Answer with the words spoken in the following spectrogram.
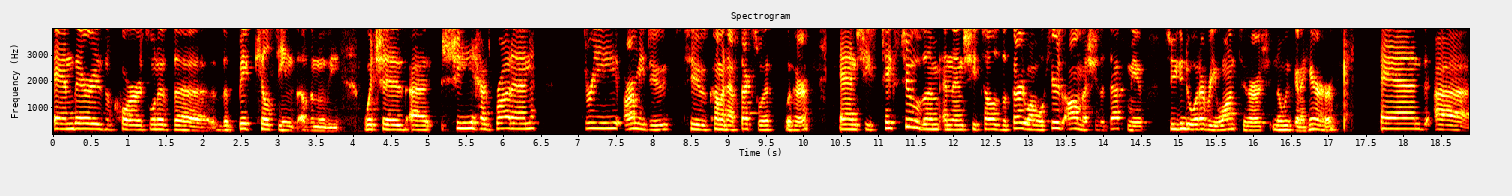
and there is, of course, one of the the big kill scenes of the movie, which is uh, she has brought in three army dudes to come and have sex with with her, and she takes two of them, and then she tells the third one, "Well, here's Alma. She's a deaf mute, so you can do whatever you want to her. She, no one's gonna hear her." And uh,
